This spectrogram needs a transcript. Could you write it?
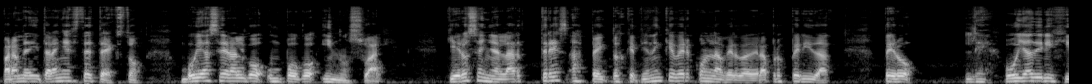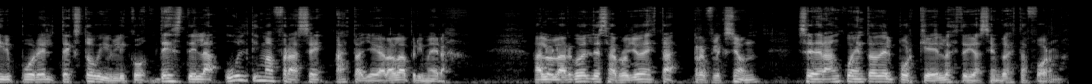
Para meditar en este texto, voy a hacer algo un poco inusual quiero señalar tres aspectos que tienen que ver con la verdadera prosperidad, pero les voy a dirigir por el texto bíblico desde la última frase hasta llegar a la primera. A lo largo del desarrollo de esta reflexión, se darán cuenta del por qué lo estoy haciendo de esta forma.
